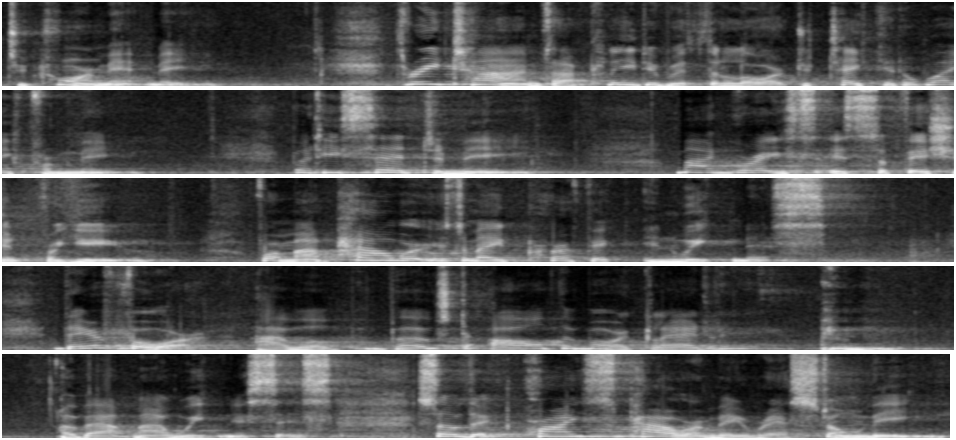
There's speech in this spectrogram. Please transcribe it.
to torment me. Three times I pleaded with the Lord to take it away from me. But he said to me, My grace is sufficient for you, for my power is made perfect in weakness. Therefore, I will boast all the more gladly about my weaknesses, so that Christ's power may rest on me.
